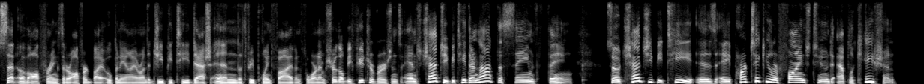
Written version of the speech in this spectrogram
set of offerings that are offered by OpenAI are on the GPT-N, the 3.5 and 4, and I'm sure there'll be future versions. And ChatGPT, they're not the same thing. So ChatGPT is a particular fine-tuned application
